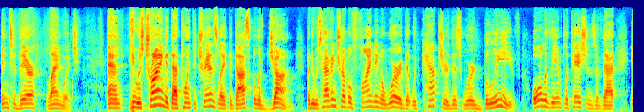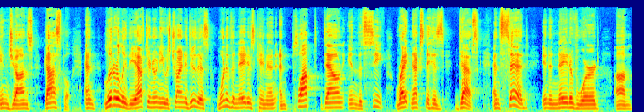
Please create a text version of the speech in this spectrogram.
into their language. And he was trying at that point to translate the Gospel of John, but he was having trouble finding a word that would capture this word believe, all of the implications of that in John's Gospel. And literally, the afternoon he was trying to do this, one of the natives came in and plopped down in the seat right next to his desk and said in a native word, um,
